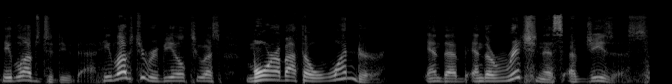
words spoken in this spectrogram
he loves to do that. He loves to reveal to us more about the wonder and the, and the richness of Jesus.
